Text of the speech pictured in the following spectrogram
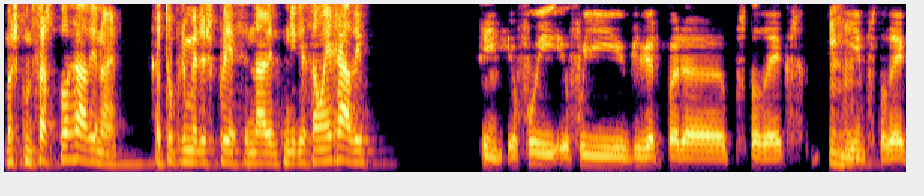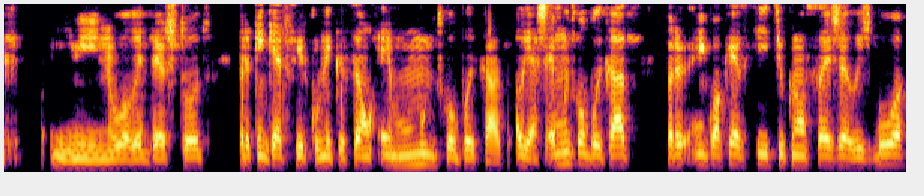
Mas começaste pela rádio, não é? A tua primeira experiência na área de comunicação é rádio. Sim, eu fui, eu fui viver para Porto Alegre uhum. e em Porto Alegre e no Alentejo todo, para quem quer seguir comunicação é muito complicado. Aliás, é muito complicado em qualquer sítio que não seja Lisboa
